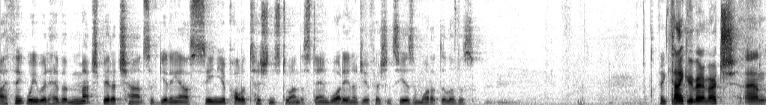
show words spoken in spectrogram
I think we would have a much better chance of getting our senior politicians to understand what energy efficiency is and what it delivers. Thank you. Thank you very much, and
